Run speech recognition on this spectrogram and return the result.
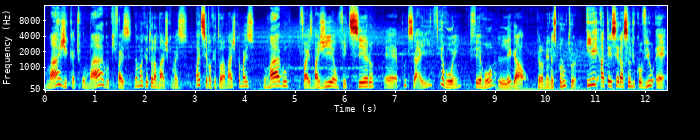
mágica, tipo um mago que faz. Não uma criatura mágica, mas Pode ser uma criatura mágica, mas um mago que faz magia, um feiticeiro. É, putz, aí ferrou, hein? Ferrou legal, pelo menos por um turno. E a terceira ação de Covil é:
